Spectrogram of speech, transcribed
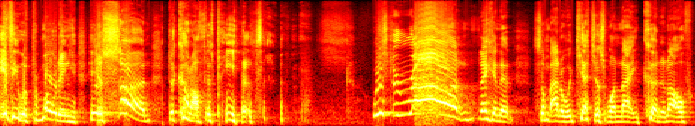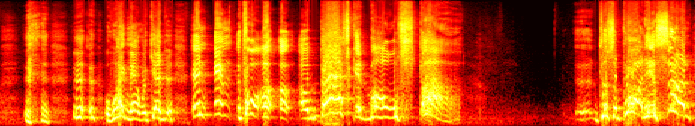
if he was promoting his son to cut off his penis. we used to run thinking that somebody would catch us one night and cut it off. a white man would catch it. And, and for a, a, a basketball star uh, to support his son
